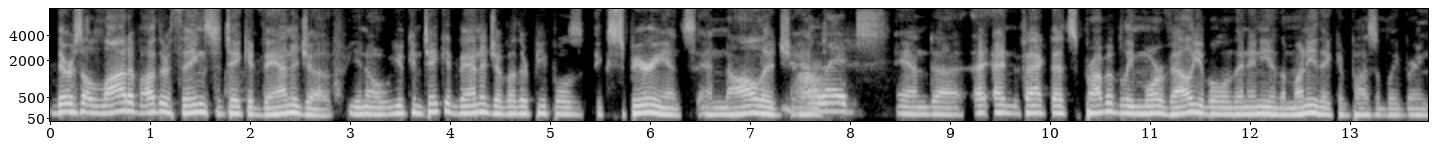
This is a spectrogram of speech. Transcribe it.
there's a lot of other things to take advantage of. You know, you can take advantage of other people's experience and knowledge. Knowledge. And, and, uh, and in fact, that's probably more valuable than any of the money they could possibly bring.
